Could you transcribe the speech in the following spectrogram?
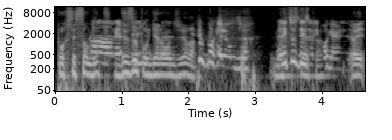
pour ses 100 bits. Oh, Désolé pour Alinkos. Galandur. pour Galandur. On est tous désolés pour Galandur. Oui.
